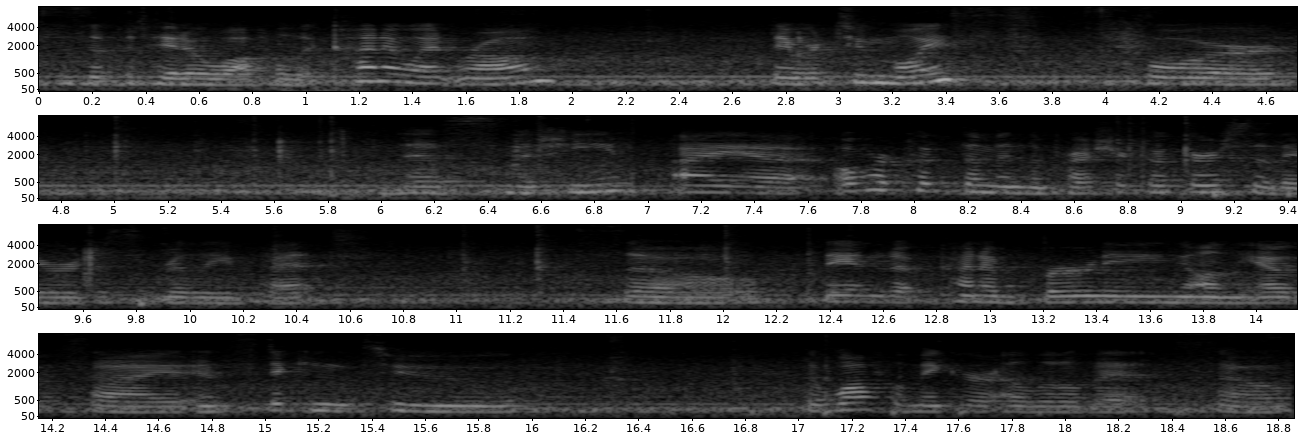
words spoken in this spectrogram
this is a potato waffle that kind of went wrong. They were too moist for this machine. I uh, overcooked them in the pressure cooker so they were just really wet. So they ended up kind of burning on the outside and sticking to the waffle maker a little bit. So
